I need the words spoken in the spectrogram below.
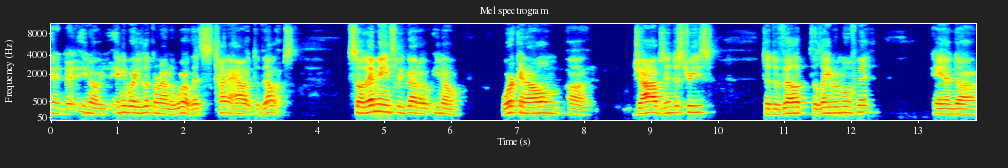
and, uh, you know, anywhere you look around the world, that's kind of how it develops. So that means we've got to, you know, work in our own uh, jobs, industries to develop the labor movement. And uh,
